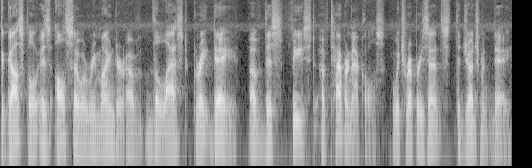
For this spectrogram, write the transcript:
The Gospel is also a reminder of the last great day of this Feast of Tabernacles, which represents the Judgment Day,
